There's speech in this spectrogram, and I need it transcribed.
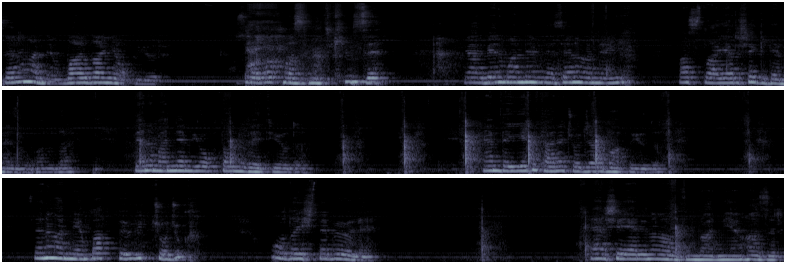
Senin annen vardan yapıyor. Kusura bakmasın hiç kimse. Yani benim annemle senin annen asla yarışa gidemez bu konuda. Benim annem yoktan üretiyordu. Hem de yedi tane çocuğa bakıyordu. Senin annen baktığı üç çocuk. O da işte böyle. Her şey elinin altında annen hazır.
